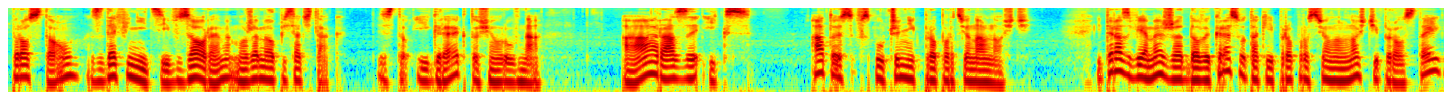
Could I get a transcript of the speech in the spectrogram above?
prostą z definicji wzorem możemy opisać tak. Jest to y, to się równa a razy x. A to jest współczynnik proporcjonalności. I teraz wiemy, że do wykresu takiej proporcjonalności prostej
